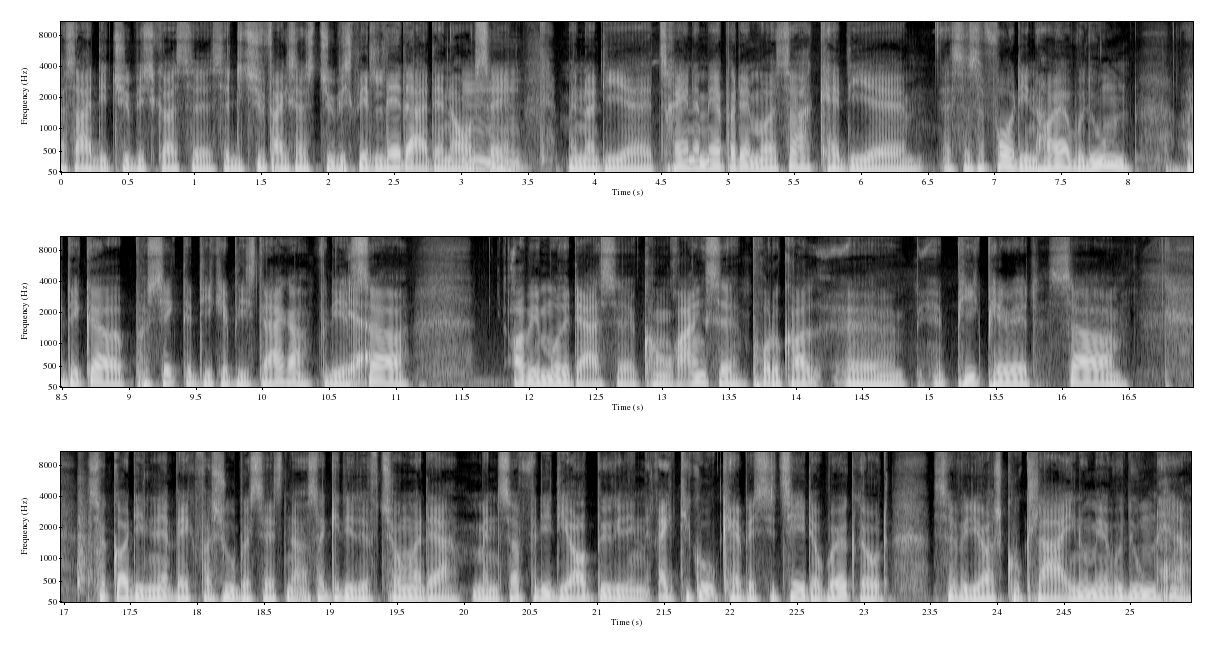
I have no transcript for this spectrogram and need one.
og så er de typisk også, øh, så er de faktisk også typisk lidt lettere af den årsag. Mm. Men når de uh, træner mere på den måde, så kan de, uh, altså så får de en højere volumen, og det gør på sigt, at de kan blive stærkere, fordi yeah. så op imod deres uh, konkurrenceprotokol, uh, peak period, så så går de væk fra supersættene, og så kan de løfte tungere der. Men så fordi de har opbygget en rigtig god kapacitet og workload, så vil de også kunne klare endnu mere volumen her.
